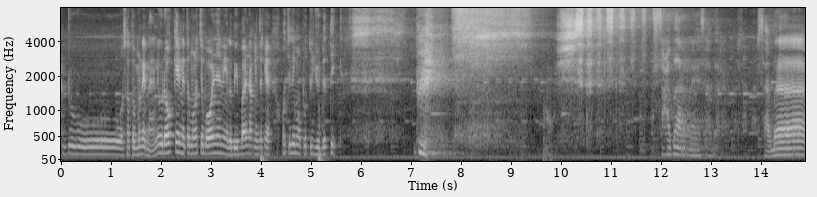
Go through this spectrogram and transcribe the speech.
Aduh, satu menit. Nah ini udah oke nih temen Oce bawahnya nih lebih banyak injeknya. Oce 57 detik. Sabar ya, sabar. Sabar. sabar.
